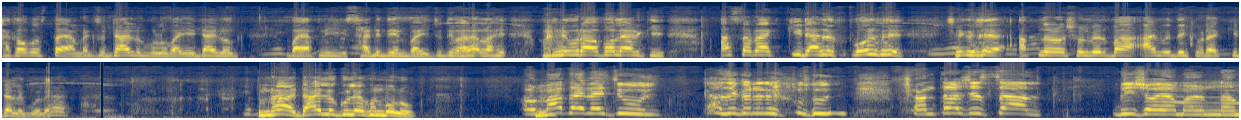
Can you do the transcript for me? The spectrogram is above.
থাকা অবস্থায় আমরা কিছু ডায়লগ বলব ভাই। এই ডায়লগ ভাই আপনি সাইডে দেন ভাই, যদি ভালো হয় মানে ওরা বলে আর কি আচ্ছা ওরা কি ডায়লগ বলবে? সেগুলো আপনারাও শুনবেন বা আমিও দেখি ওরা কী ডায়লগ বলে। হ্যাঁ তোমরা ডায়লগগুলো এখন বলো। মাথায় নাই চুল, কাজে করে ফুল সন্ত্রাসের চাল। বিষয় আমার নাম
